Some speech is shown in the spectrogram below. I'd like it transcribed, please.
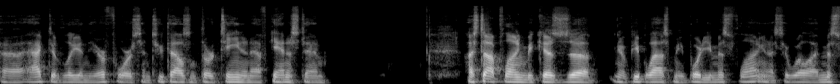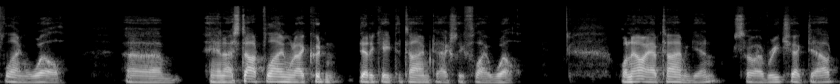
uh, actively in the Air Force in 2013 in Afghanistan. I stopped flying because you know people ask me, "Boy, do you miss flying?" And I said, "Well, I miss flying well." Um, and I stopped flying when I couldn't dedicate the time to actually fly well. Well, now I have time again, so I've rechecked out,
